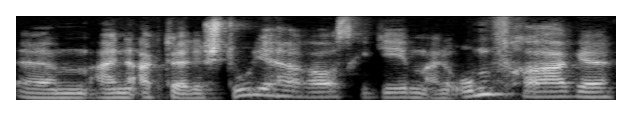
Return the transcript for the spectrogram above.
ähm, eine aktuelle Studie herausgegeben, eine Umfrage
